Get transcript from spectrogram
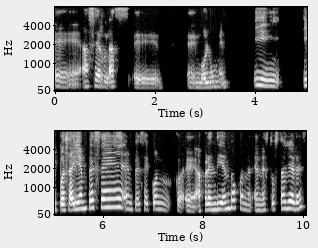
eh, hacerlas eh, en volumen. Y, y pues ahí empecé, empecé con, aprendiendo con, en estos talleres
